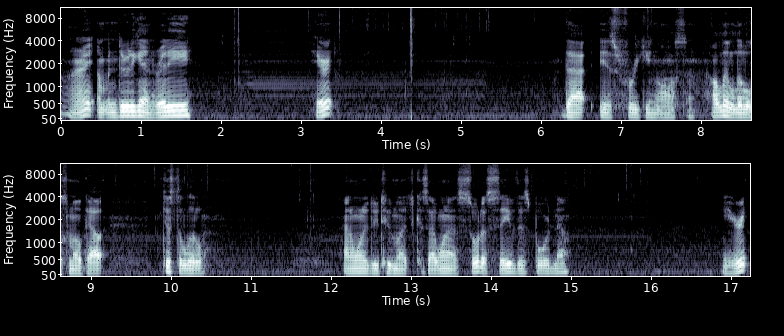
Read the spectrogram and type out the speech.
Alright, I'm going to do it again. Ready? Hear it? That is freaking awesome. I'll let a little smoke out. Just a little. I don't want to do too much because I want to sort of save this board now. You hear it?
